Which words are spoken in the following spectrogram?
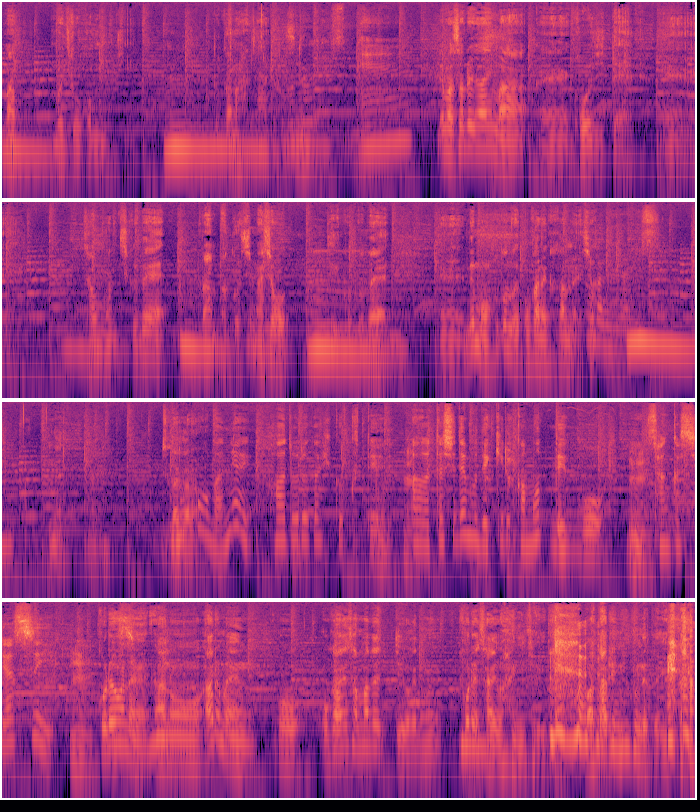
まあうん、文字工コミュニテうん。とかの始まりですね。でまあ、それが今、えー講じて、えー、関門地区でうん。万博をしましょうってうんいうことで、えーでもほとんどお金かかんないでしょ？わかんないです。うん。ね。そのだから。方がねハードルが低くて、うん。あ私でもできるかもってこう、うん。参加しやすい、うん。これはねあのある面こうおかげさまでっていうわけでもこれ幸いにというか 渡りに船というか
